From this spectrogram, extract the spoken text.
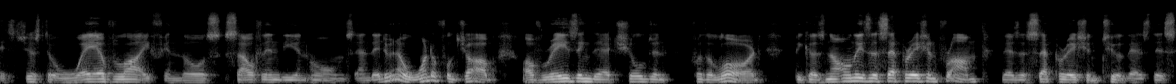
it's just a way of life in those South Indian homes, and they're doing a wonderful job of raising their children for the Lord, because not only is a separation from, there's a separation to. There's this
